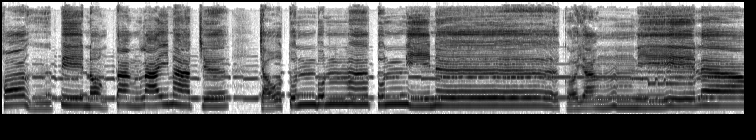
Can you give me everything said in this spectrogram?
ขอหือปีน้องตั้งหลายมาเจอ เจ้าตุนบุญตุนนี่เนอก็ยังนี่แล้ว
